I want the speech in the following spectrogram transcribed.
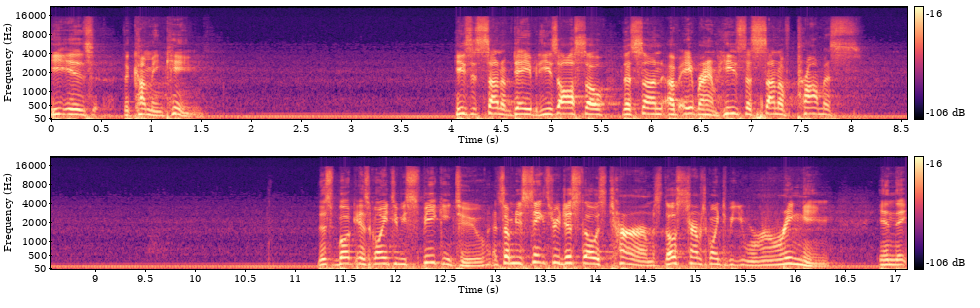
He is the coming king. He's the son of David. He's also the son of Abraham. He's the son of promise. This book is going to be speaking to, and so I'm just think through just those terms. Those terms are going to be ringing in the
